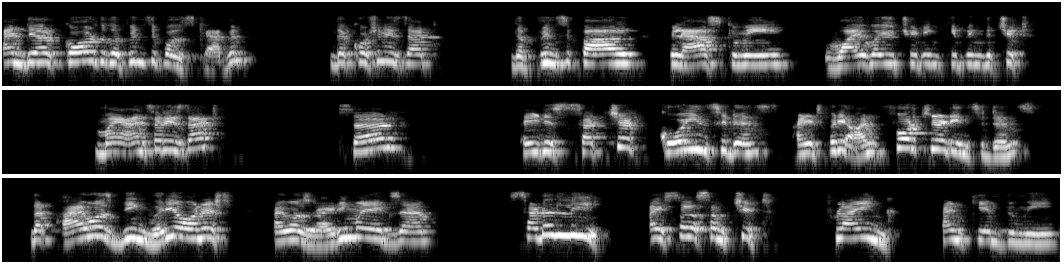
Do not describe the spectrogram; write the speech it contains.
and they are called to the principal's cabin. The question is that the principal will ask me, why were you cheating, keeping the cheat? My answer is that, sir, it is such a coincidence and it's very unfortunate incidence that I was being very honest. I was writing my exam. Suddenly, I saw some chit flying and came to me.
